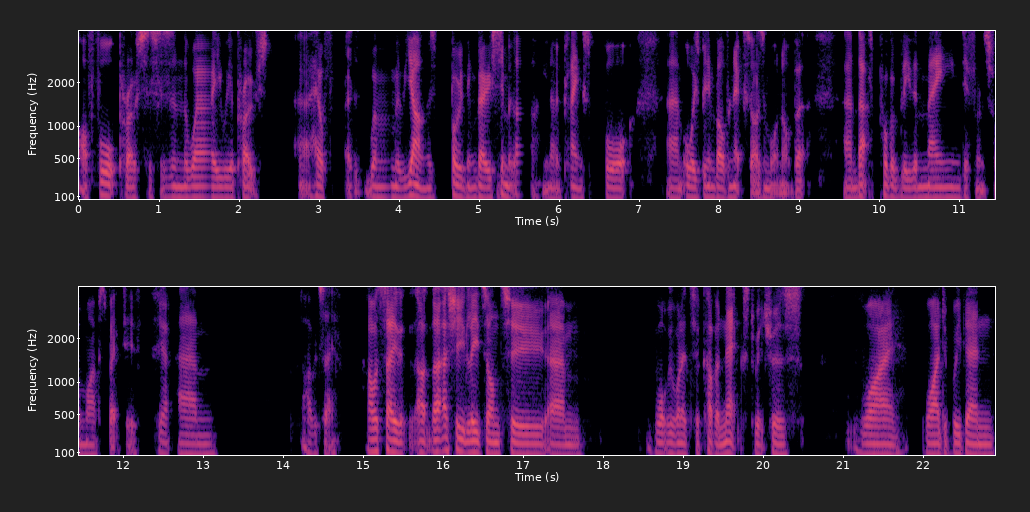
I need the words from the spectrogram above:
our thought processes and the way we approached uh, health uh, when we were young has probably been very similar you know playing sport um, always been involved in exercise and whatnot but um, that's probably the main difference from my perspective yeah um, i would say i would say that, uh, that actually leads on to um, what we wanted to cover next which was why why did we then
